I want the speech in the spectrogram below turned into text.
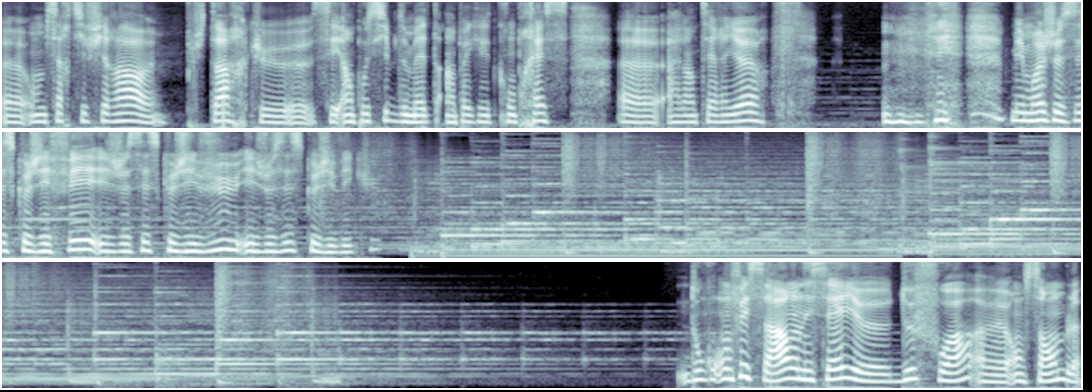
Euh, on me certifiera euh, plus tard que euh, c'est impossible de mettre un paquet de compresses à l'intérieur. Mais, mais moi, je sais ce que j'ai fait et je sais ce que j'ai vu et je sais ce que j'ai vécu. Donc on fait ça, on essaye euh, deux fois euh, ensemble.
